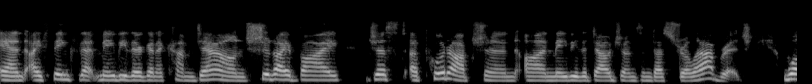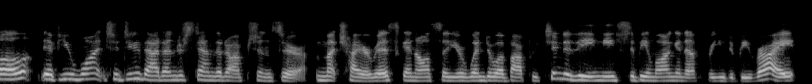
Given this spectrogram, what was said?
and I think that maybe they're going to come down. Should I buy just a put option on maybe the Dow Jones Industrial Average? Well, if you want to do that, understand that options are much higher risk and also your window of opportunity needs to be long enough for you to be right.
